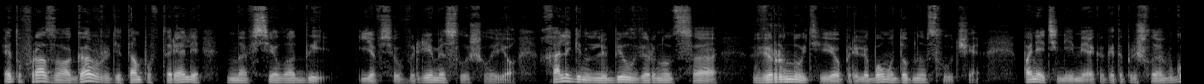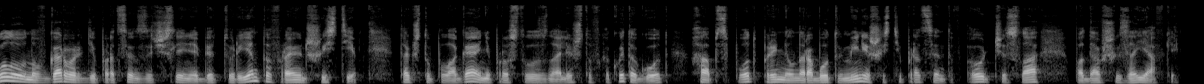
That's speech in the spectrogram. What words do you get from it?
Эту фразу о Гарварде там повторяли на все лады. Я все время слышал ее. Халлигин любил вернуться вернуть ее при любом удобном случае. Понятия не имея, как это пришло им в голову, но в Гарварде процент зачисления абитуриентов равен 6. Так что, полагаю, они просто узнали, что в какой-то год HubSpot принял на работу менее 6% от числа подавших заявки.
